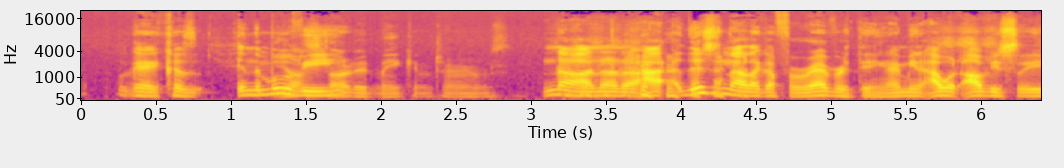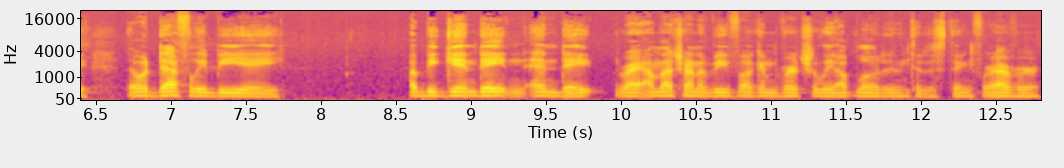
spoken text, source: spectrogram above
okay? Because in the Y'all movie, started making terms. no, no, no. I, this is not like a forever thing. I mean, I would obviously there would definitely be a a begin date and end date, right? I'm not trying to be fucking virtually uploaded into this thing forever,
